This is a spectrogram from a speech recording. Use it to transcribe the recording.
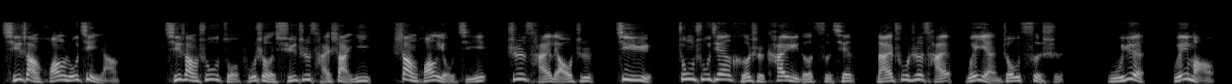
其上皇如晋阳，其上书左仆射徐之才善医，上皇有疾，之才疗之。既愈，中书监何事开玉得赐签，乃出之才为兖州刺史。五月癸卯。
